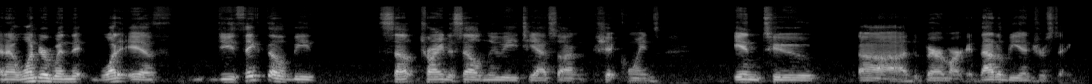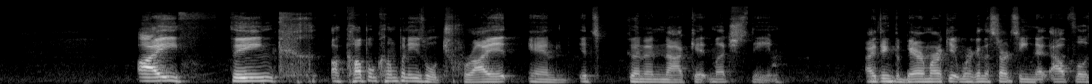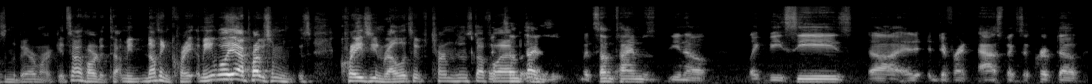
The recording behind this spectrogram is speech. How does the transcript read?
And I wonder when they, what if do you think they'll be sell, trying to sell new ETFs on shit coins into uh, the bear market? That'll be interesting. I think a couple companies will try it and it's gonna not get much steam. I think the bear market, we're going to start seeing net outflows in the bear market. It's not hard to tell. I mean, nothing crazy. I mean, well, yeah, probably some crazy in relative terms and stuff but like sometimes, that. But sometimes, you know, like VCs, uh, different aspects of crypto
